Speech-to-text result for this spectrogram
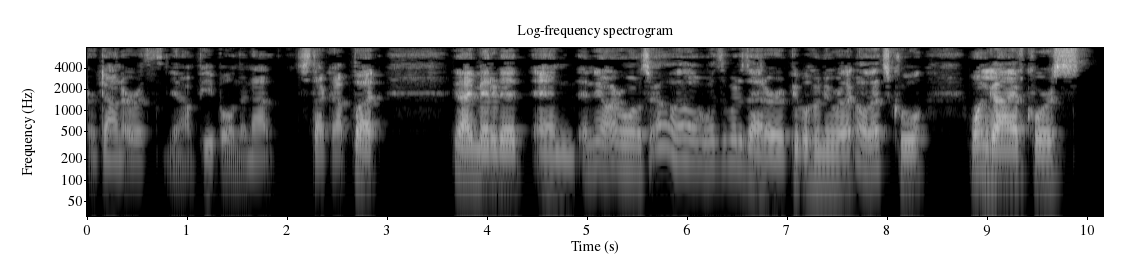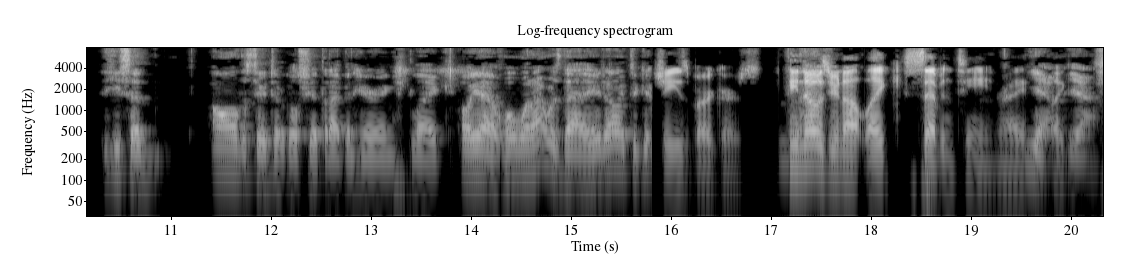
are down to earth, you know, people, and they're not stuck up. But you know, I admitted it, and and you know, everyone was like, "Oh, what's, what is that?" Or people who knew were like, "Oh, that's cool." One mm-hmm. guy, of course, he said all the stereotypical shit that I've been hearing, like, "Oh yeah, well, when I was that age, I like to get cheeseburgers." He knows you're not like 17, right? Yeah, like, yeah.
